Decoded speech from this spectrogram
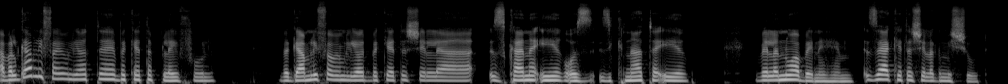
אבל גם לפעמים להיות uh, בקטע playful, וגם לפעמים להיות בקטע של זקן העיר או זקנת העיר, ולנוע ביניהם. זה הקטע של הגמישות.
